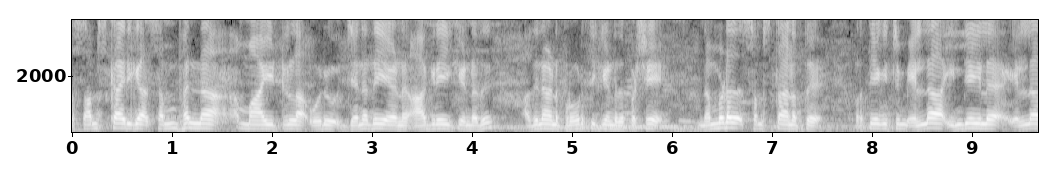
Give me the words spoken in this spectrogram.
സാംസ്കാരിക സമ്പന്നമായിട്ടുള്ള ഒരു ജനതയാണ് ആഗ്രഹിക്കേണ്ടത്. അതിനാണ് പ്രവർത്തിക്കേണ്ടത്. പക്ഷേ നമ്മുടെ സംസ്ഥാനത്ത് പ്രത്യേകിച്ചും എല്ലാ ഇന്ത്യയിലെ എല്ലാ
